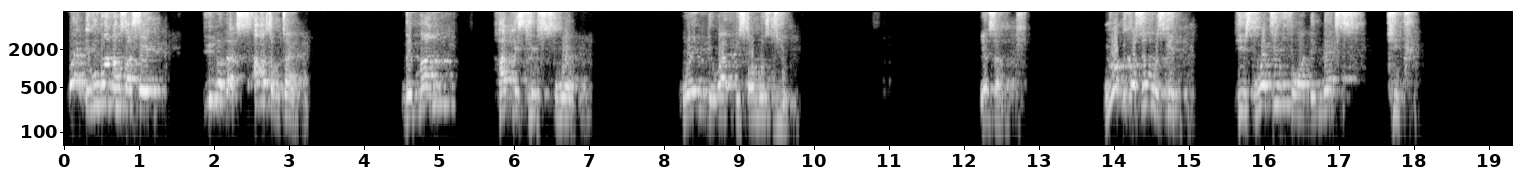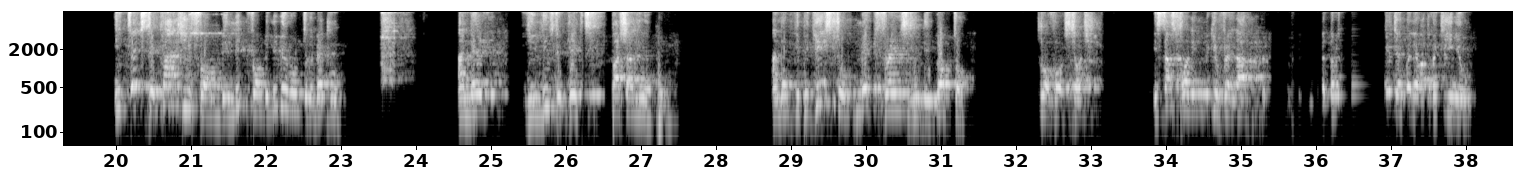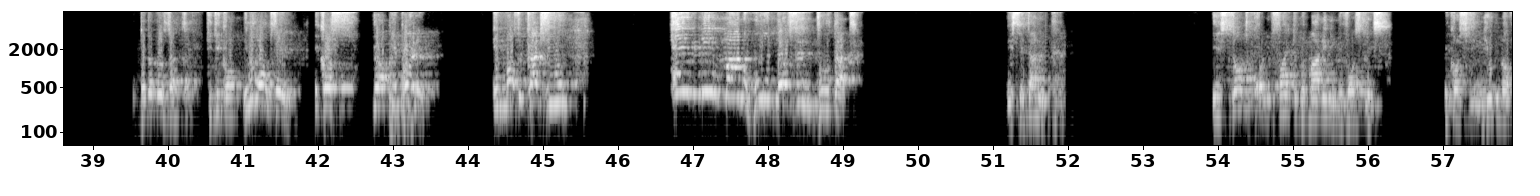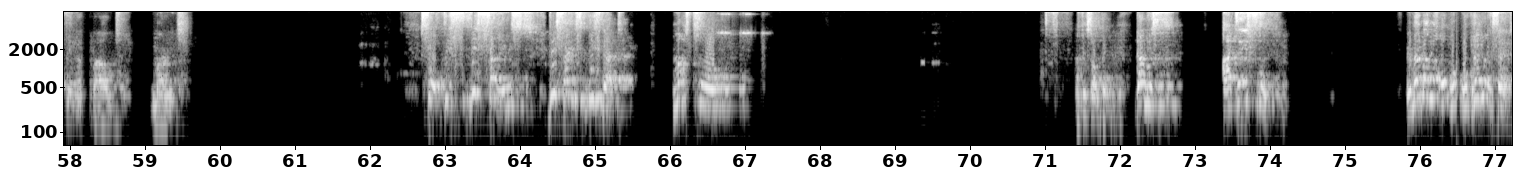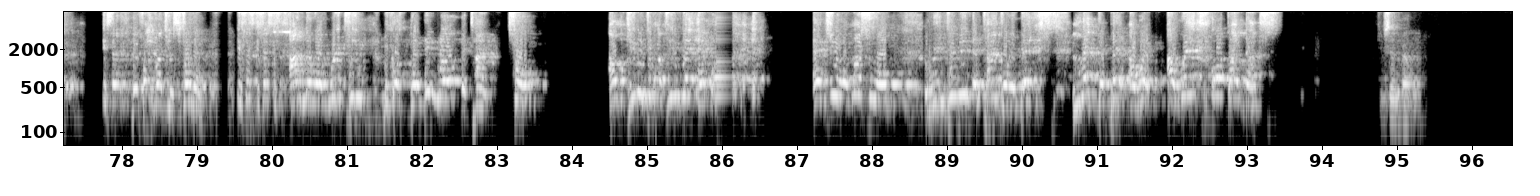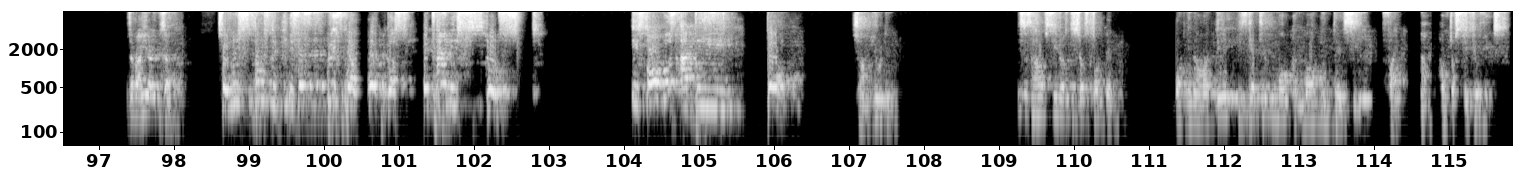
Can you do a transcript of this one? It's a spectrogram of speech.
when the woman also said, you know that after some time, the man hardly sleeps well when the wife is almost due. Yes, sir. Not because he will sleep. He's waiting for the next kick. He takes the car key from the, from the living room to the bedroom. And then he leaves the gate partially open. And then he begins to make friends with the doctor. True of us, church. He starts calling, making friends. Ah, the doctor knows that. You know what I'm saying? Because you are preparing. It must catch you. Any man who doesn't do that is satanic. He's not qualified to be married in the first place because he knew nothing about marriage. So this, this science, this science means that Maxwell I feel something. That means atheism. Remember what he said? He said, the five virgins told them. He says, he says, and they were waiting because they didn't know the time. So, I'll give it to my NGO Masuo, redeeming the time for the days. Let the dead awake. Awake all time that. Keep saying the Bible. Is that right here? So he. He says, please be aware because the time is close. It's almost at the door. So I'm building. This is how serious Jesus taught them. But in our day, it's getting more and more intensified. Now, I'll just say a few things.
